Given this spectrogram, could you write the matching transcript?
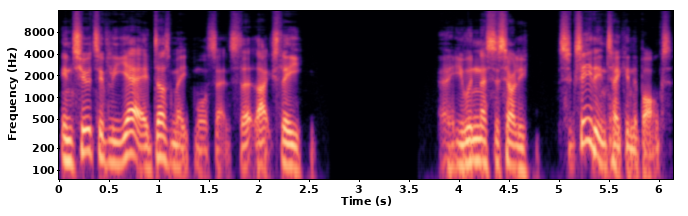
intuitively, yeah, it does make more sense that actually uh, you wouldn't necessarily succeed in taking the box.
